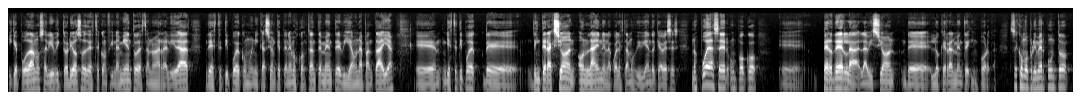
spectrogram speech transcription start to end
y que podamos salir victoriosos de este confinamiento, de esta nueva realidad, de este tipo de comunicación que tenemos constantemente vía una pantalla eh, y este tipo de, de, interacción online en la cual estamos viviendo que a veces nos puede hacer un poco eh, perder la, la visión de lo que realmente importa. Entonces como primer punto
